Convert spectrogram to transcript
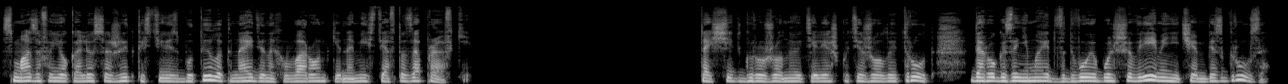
смазав ее колеса жидкостью из бутылок, найденных в воронке на месте автозаправки. Тащить груженную тележку — тяжелый труд, дорога занимает вдвое больше времени, чем без груза.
